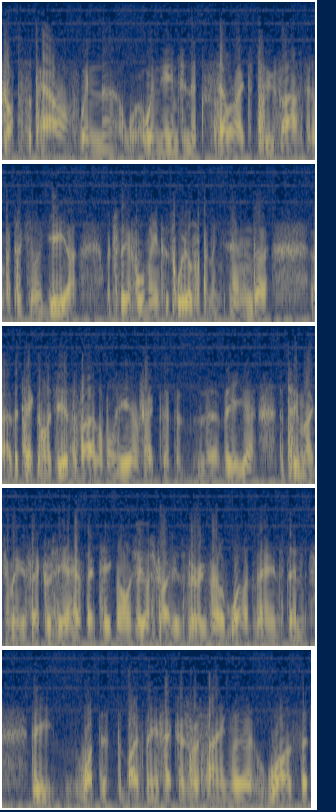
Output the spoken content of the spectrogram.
drops the power off when uh, when the engine accelerates too fast in a particular gear, which therefore means it's wheel spinning and. Uh, uh, the technology is available here. In fact, that the the the, uh, the, two major manufacturers here have that technology. Australia is very, very well advanced, and the what the, the both manufacturers were saying were, was that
